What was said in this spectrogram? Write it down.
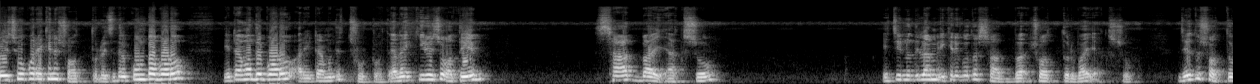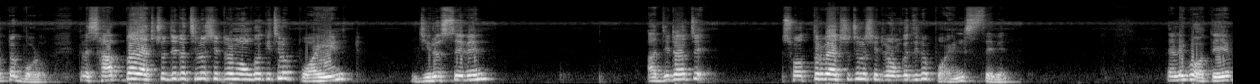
রয়েছে, উপরে এখানে সত্তর রয়েছে। তাহলে কোনটা বড়? এটা আমাদের বড় আর এটা আমাদের ছোট। তাহলে কি রয়েছে? অতএব সাত বাই একশো, এই চিহ্ন দিলাম, এখানে কত? সাত বাই সত্তর বাই একশো। যেহেতু সত্তরটা বড়, তাহলে সাত বাই একশো যেটা ছিল, সেটার অঙ্ক কী ছিল? পয়েন্ট জিরো সেভেন। আর যেটা হচ্ছে সত্তর বা একশো ছিল, সেটার অঙ্ক ছিল পয়েন্ট সেভেন। তাহলে লিখব, অতএব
